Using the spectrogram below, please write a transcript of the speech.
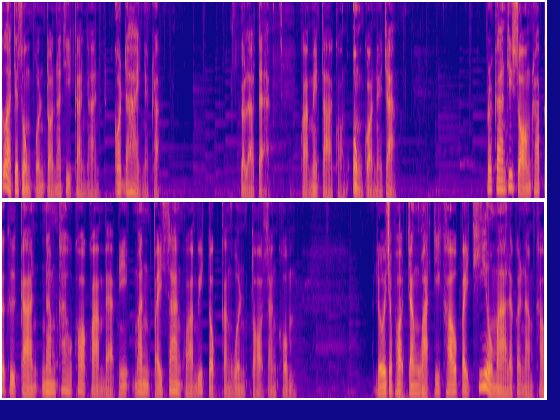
ก็อาจจะส่งผลต่อหน้าที่การงานก็ได้นะครับ ก็แล้วแต่ความเมตตาขององค์กรนายจ้าง ประการที่2ครับก็คือการนำเข้าข้อความแบบนี้มันไปสร้างความวิตกกังวลต่อสังคม โดยเฉพาะจังหวัดที่เขาไปเที่ยวมาแล้วก็นำเข้า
